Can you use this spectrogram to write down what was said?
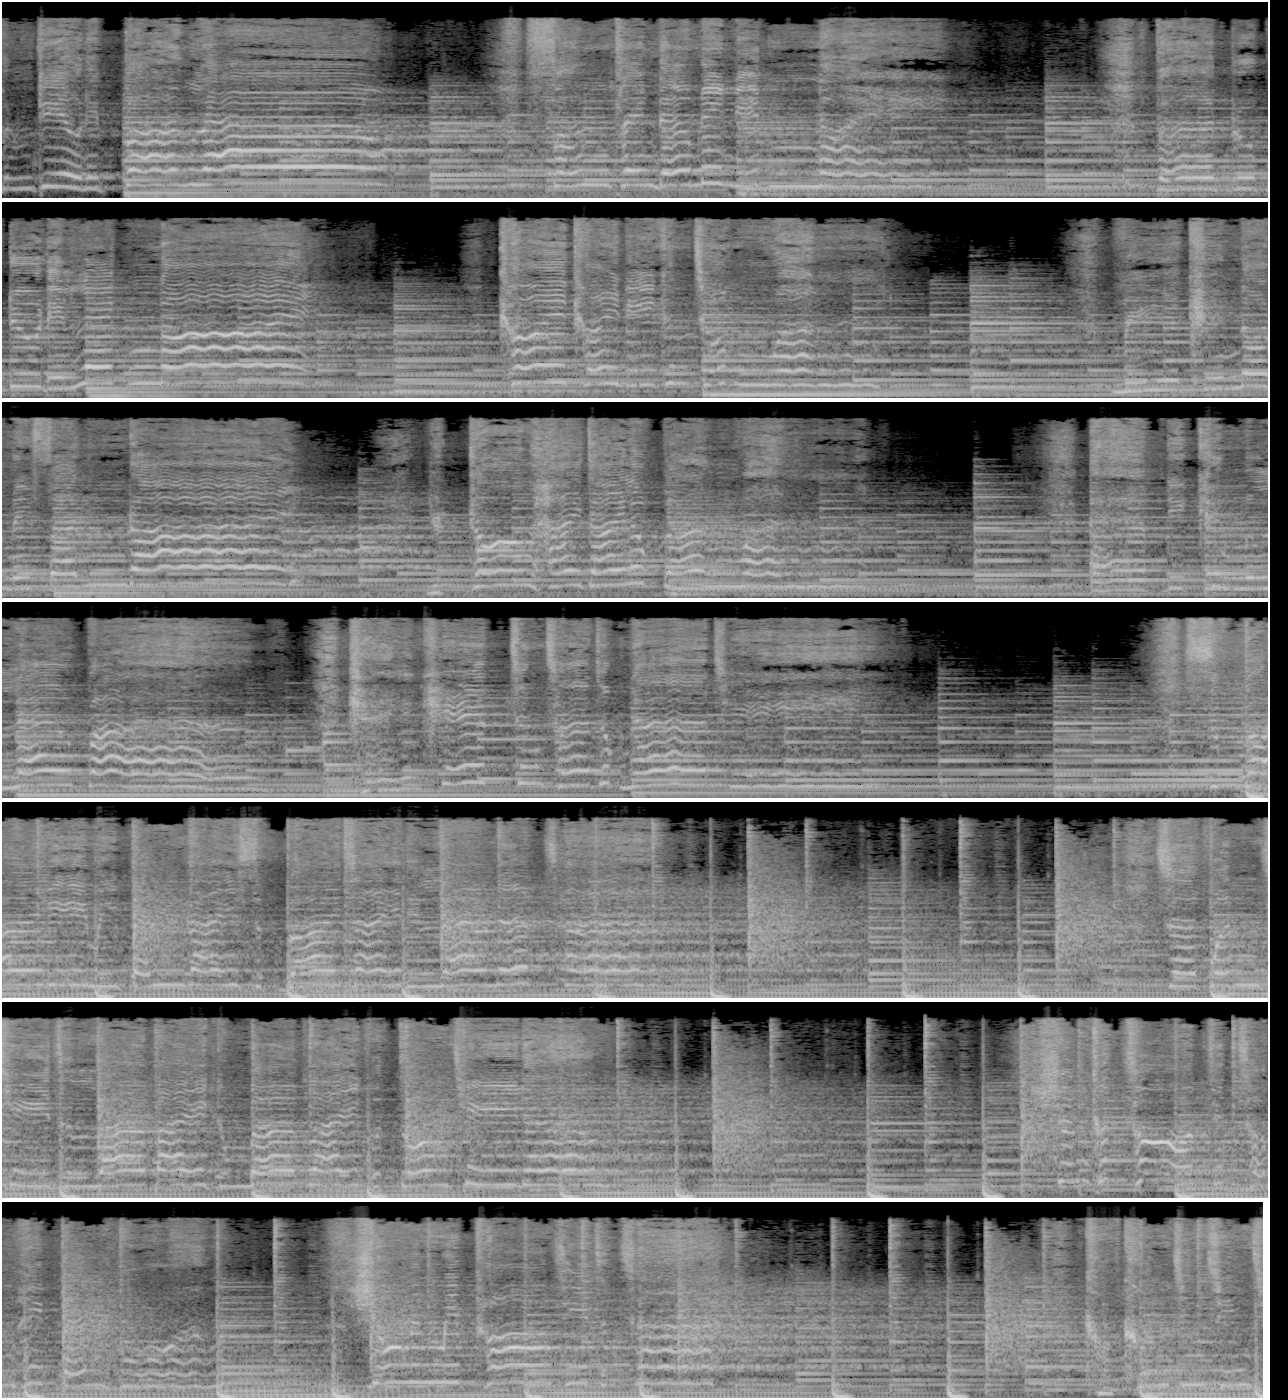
คนเดียวได้บ้างแล้ว ฟังเพลงเดิมได้นิดหน่อย เปิดรูปดูได้เล็กน้อย ค่อยค่อยดีขึ้นทุกวัน เมื่อคืนนอนไม่ฝันร้าย 尽情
